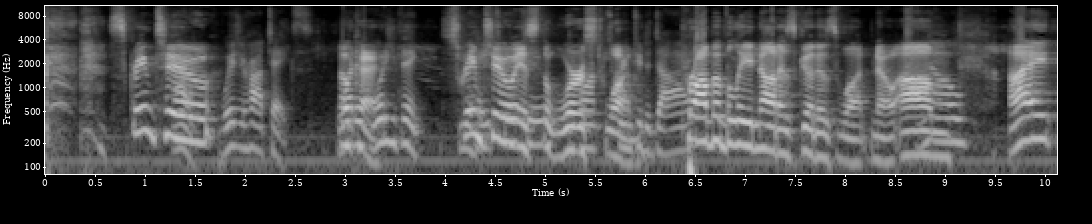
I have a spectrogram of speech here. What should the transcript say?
Scream 2. Adam, where's your hot takes? What Okay. what do you think? Do you Scream 2 is 2? the Do you worst want one. 2 to die? Probably not as good as what? No. Um, No. I.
